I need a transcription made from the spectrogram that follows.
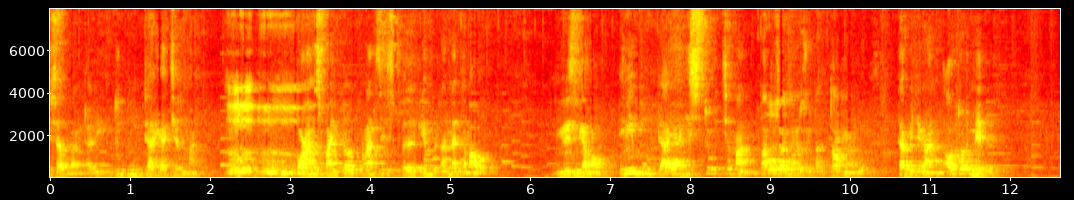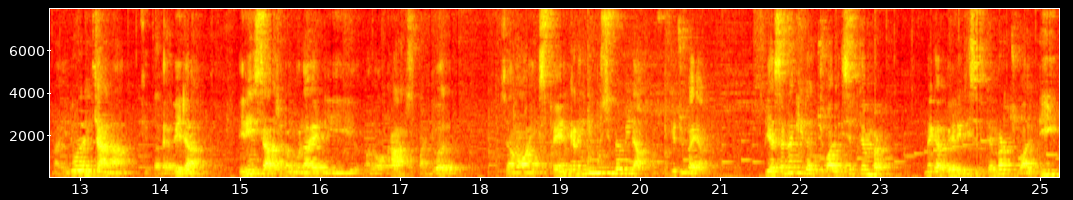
saya bilang tadi, itu budaya Jerman. Hmm. Orang Spanyol, Prancis, Belgium, Belanda nggak mau. Inggris nggak mau. Ini budaya histori Jerman. Ratusan Oh. tahun yang lalu. Tapi dengan outdoor mebel. Nah itu rencana Kita- berbeda. Ini saya sudah mulai di Mallorca, Spanyol. Saya mau expand karena ini musim berbeda. Maksudnya juga ya. Biasanya kita jual di September. Mereka beli di September, jual di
